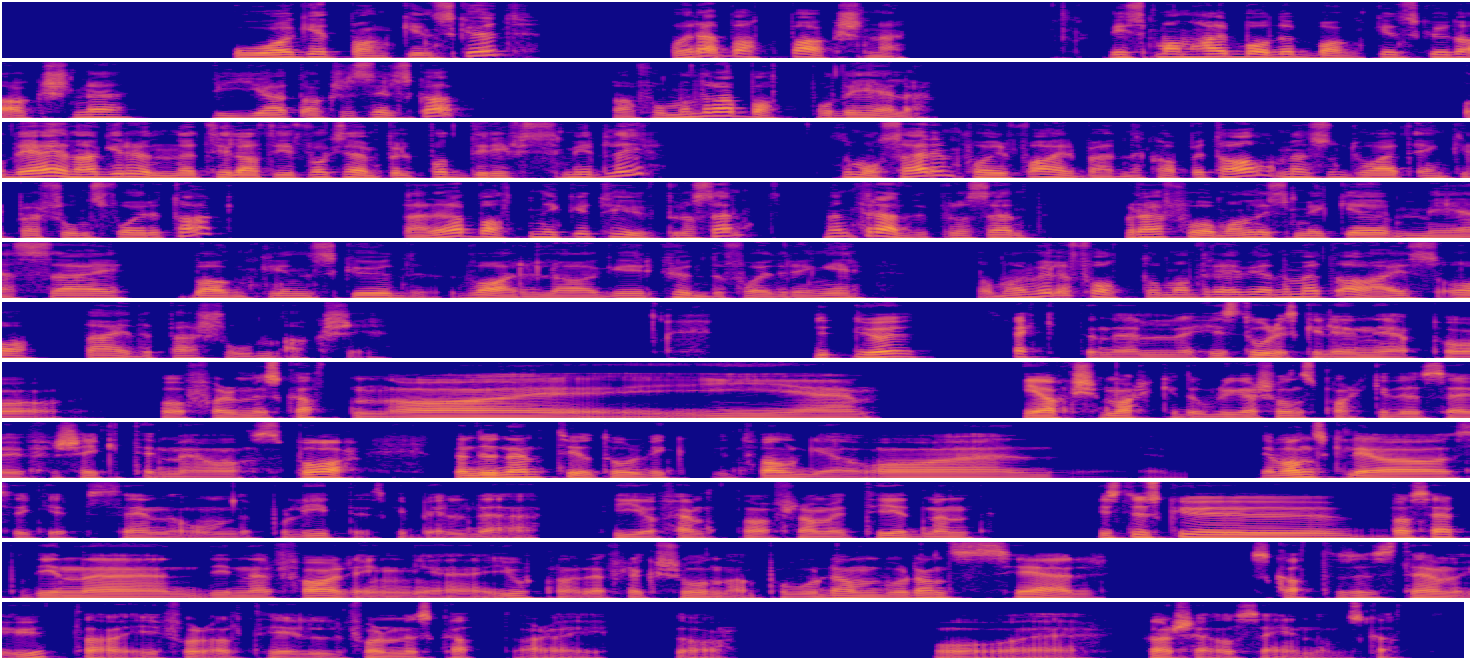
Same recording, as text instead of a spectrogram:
og et bankinnskudd, og rabatt på aksjene. Hvis man har både bankinnskudd og aksjene via et aksjeselskap, da får man rabatt på det hele. Og Det er en av grunnene til at vi eksempel på driftsmidler, som også er en form for arbeidende kapital, men som du har et enkeltpersonsforetak, der er rabatten ikke 20% men 30 for der får man liksom ikke med seg bankinnskudd, varelager, kundefordringer, som man ville fått om man drev gjennom et AS og da eide personen aksjer. Du, du har trukket en del historiske linjer på, på formuesskatten, og i eh, i aksjemarkedet og obligasjonsmarkedet så er vi forsiktige med å spå. Men du nevnte jo Torvik-utvalget, og eh, det er vanskelig å sikkert si noe om det politiske bildet 10 og 15 år fram i tid. Men hvis du skulle, basert på dine, din erfaring, eh, gjort noen refleksjoner på hvordan, hvordan ser skattesystemet ut da, i forhold til formuesskatt, arveavgift og, og eh, kanskje også eiendomsskatt?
